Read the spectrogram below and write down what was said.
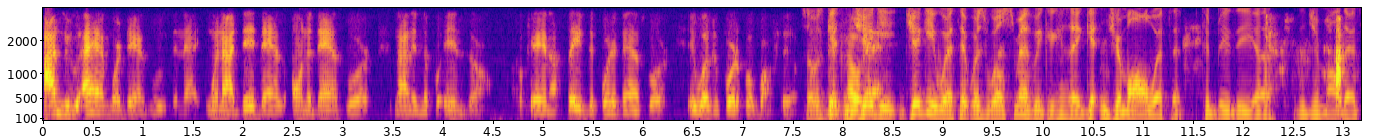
I knew I had more dance moves than that when I did dance on the dance floor, not in the end zone. Okay, and I saved it for the dance floor. It wasn't for the football field. So it was getting know that. jiggy, jiggy with it was Will Smith. We could say getting Jamal with it could be the uh, the Jamal dance.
